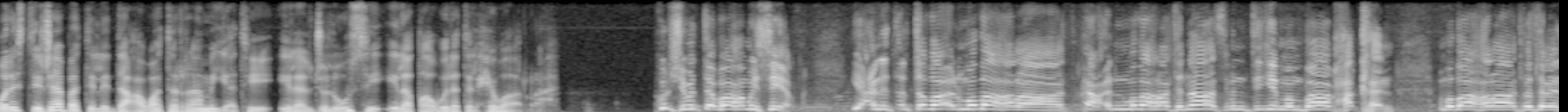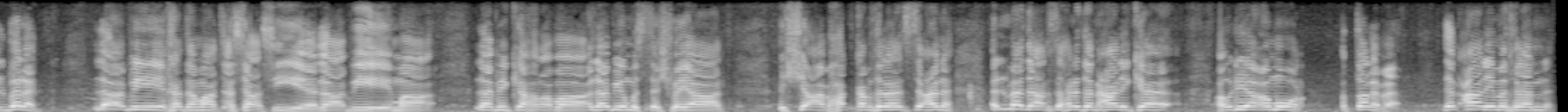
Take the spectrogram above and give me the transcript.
والاستجابة للدعوات الرامية إلى الجلوس إلى طاولة الحوار. كل شيء بالتفاهم يصير. يعني المظاهرات يعني المظاهرات الناس من تجي من باب حقها المظاهرات مثل البلد. لا بخدمات أساسية لا بماء لا بكهرباء لا بمستشفيات. الشعب حقه مثلا هسه المدارس إحنا نعاني كأولياء أمور الطلبة. نعاني مثلا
